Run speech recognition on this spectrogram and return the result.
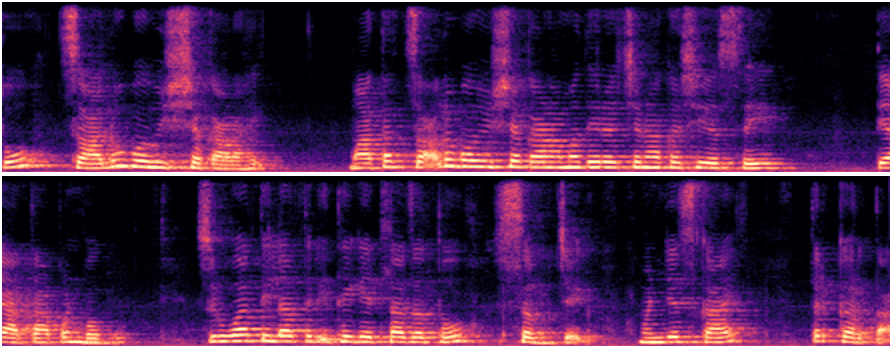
तो चालू भविष्य काळ आहे. मग आता चालू भविष्य काळामध्ये रचना कशी असते ते आता आपण बघू. सुरुवातीला तर इथे घेतला जातो सब्जेक्ट म्हणजेच काय? तर करता.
